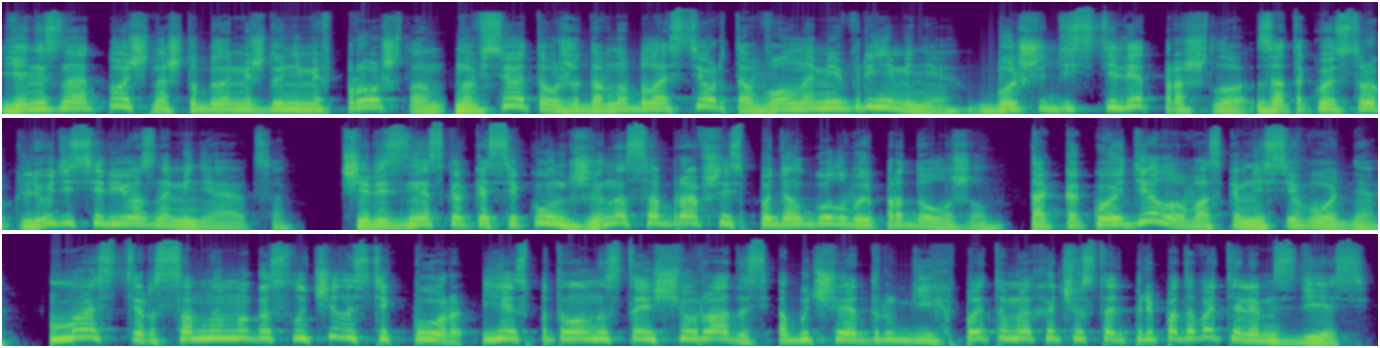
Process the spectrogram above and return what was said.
Я не знаю точно, что было между ними в прошлом, но все это уже давно было стерто волнами времени. Больше десяти лет прошло, за такой срок люди серьезно меняются. Через несколько секунд Джина, собравшись, поднял голову и продолжил. «Так какое дело у вас ко мне сегодня?» «Мастер, со мной много случилось с тех пор, и я испытала настоящую радость, обучая других, поэтому я хочу стать преподавателем здесь».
